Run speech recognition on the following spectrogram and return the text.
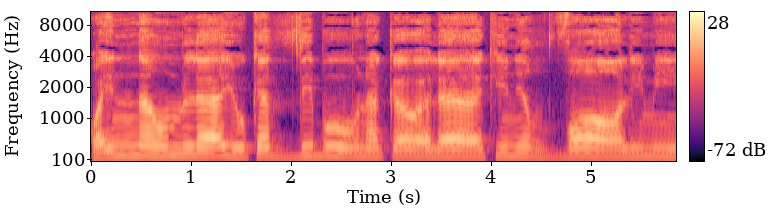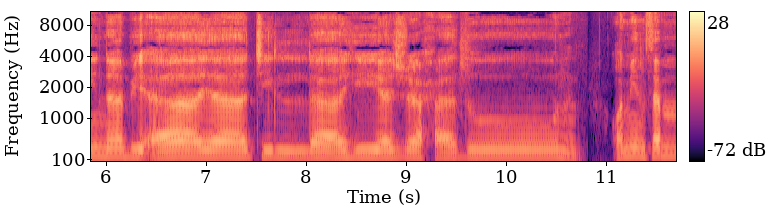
وإنهم لا يكذبونك ولكن الظالمين بآيات الله يجحدون. ومن ثم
